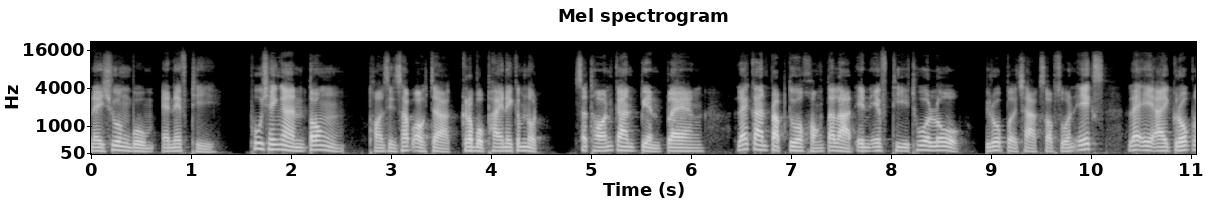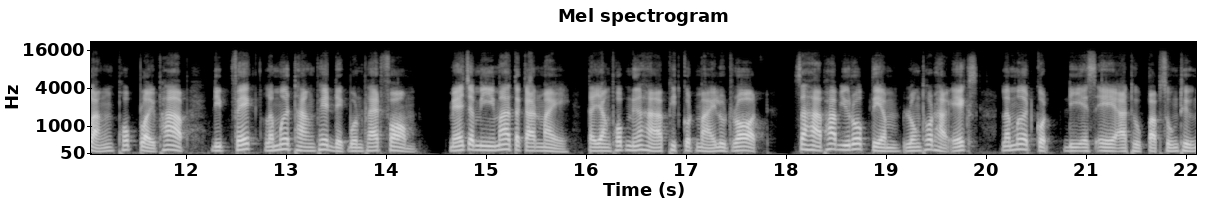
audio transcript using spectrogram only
ในช่วงบูม NFT ผู้ใช้งานต้องถอนสินทรัพย์ออกจากระบบภายในกำหนด สะท้อนการเปลี่ยนแปลง และการปรับตัวของตลาด NFT ทั่วโลก ยูโรเปิดฉากสอบสวน X และ AI กรกหลังพบปล่อยภาพ Deepfake ละเมิดทางเพศเด็กบนแพลตฟอร์ม แม้จะมีมาตรการใหม่ แต่ยังพบเนื้อหาผิดกฎหมายหลุดรอด สหภาพยุโรปเตรียมลงโทษหาก X ละเมิดกฎ DSA อาจถูกปรับสูงถึง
